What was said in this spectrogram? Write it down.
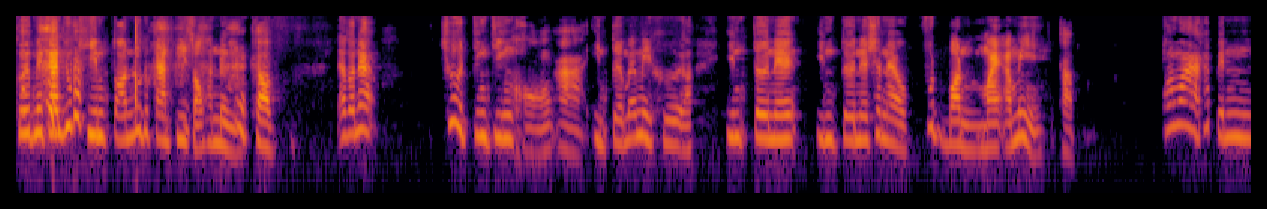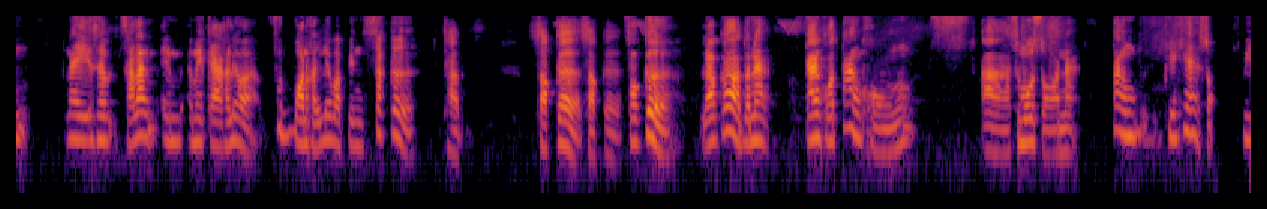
คือมีการยุบทีมตอนฤดูกาลปี 2001 ครับ แล้วตอนเนี้ย ชื่อจริง ๆ ของอ่าอินเตอร์ไมอามี่คืออินเตอร์เนอินเตอร์เนชั่นแนลฟุตบอลไมอามี่ครับ เพราะว่าถ้าเป็นในสหสหรัฐอเมริกาเขาเรียกว่าฟุตบอลเขาเรียกว่าเป็นซักเกอร์ครับซ็อกเกอร์ซ็อกเกอร์ฟอกเกอร์ แล้วก็ตอนเนี้ยการก่อตั้งของอ่าสโมสรน่ะ ตั้งเพียงแค่สองปี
